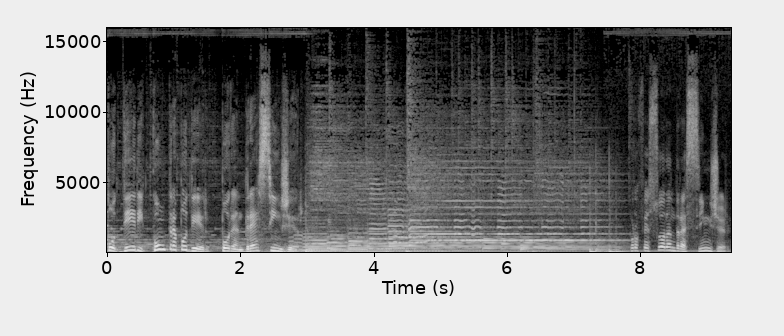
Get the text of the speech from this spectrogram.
Poder e Contrapoder, por André Singer. Professor André Singer,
